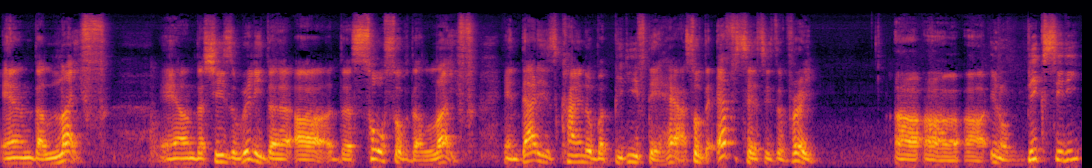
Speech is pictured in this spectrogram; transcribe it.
and the life, and she's really the uh, the source of the life and that is kind of a belief they have. So the Ephesus is a very, uh, uh, uh, you know, big city,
